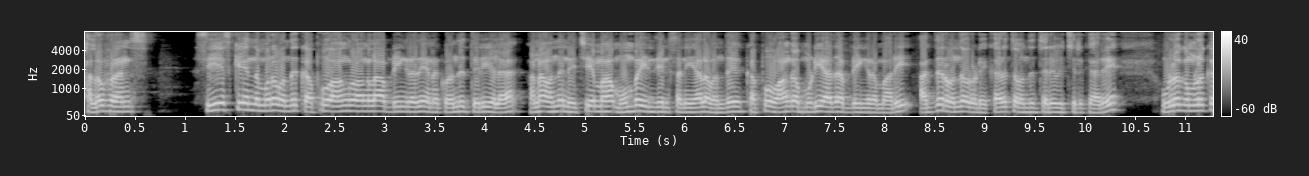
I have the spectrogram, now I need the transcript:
ஹலோ ஃப்ரெண்ட்ஸ் சிஎஸ்கே இந்த முறை வந்து கப்பு வாங்குவாங்களா அப்படிங்கிறது எனக்கு வந்து தெரியல. ஆனால் வந்து நிச்சயமாக மும்பை இந்தியன்ஸ் அணியால் வந்து கப்பு வாங்க முடியாது அப்படிங்கிற மாதிரி அக்தர் வந்து அவருடைய கருத்தை வந்து தெரிவிச்சிருக்காரு. உலகம் முழுக்க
